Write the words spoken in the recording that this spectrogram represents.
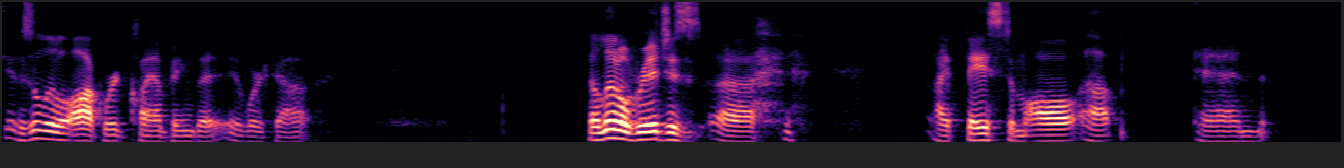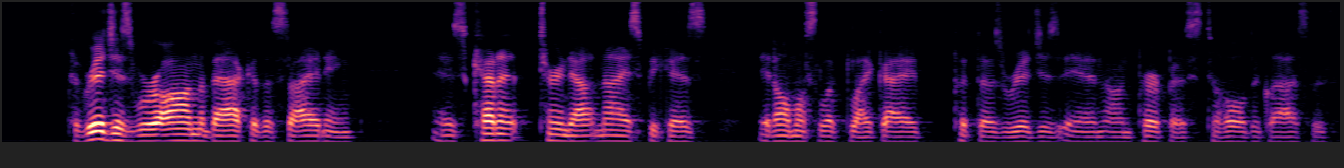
it was a little awkward clamping, but it worked out. The little ridges, uh, I faced them all up, and the ridges were on the back of the siding. It's kind of turned out nice because it almost looked like I put those ridges in on purpose to hold the glasses.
